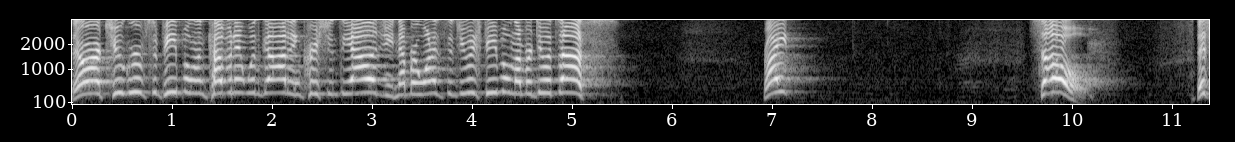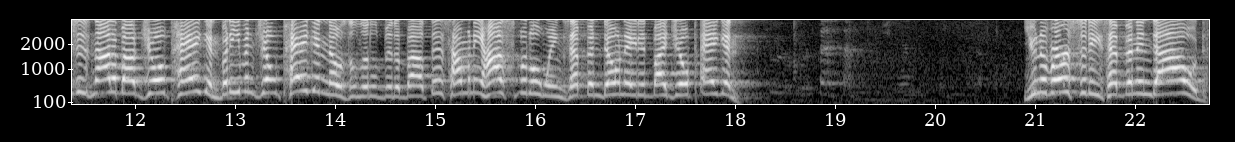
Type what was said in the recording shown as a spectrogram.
There are two groups of people in covenant with God in Christian theology. Number one, it's the Jewish people. Number two, it's us. Right? So, this is not about Joe Pagan, but even Joe Pagan knows a little bit about this. How many hospital wings have been donated by Joe Pagan? Universities have been endowed.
